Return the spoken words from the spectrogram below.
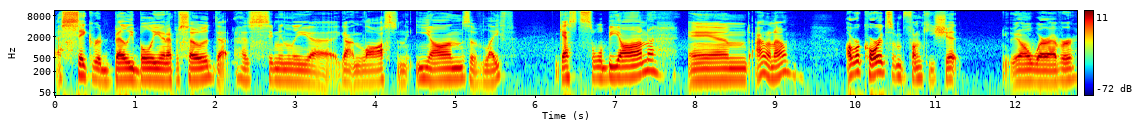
a sacred belly bullion episode that has seemingly uh, gotten lost in the eons of life. Guests will be on, and I don't know. I'll record some funky shit, you know, wherever.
